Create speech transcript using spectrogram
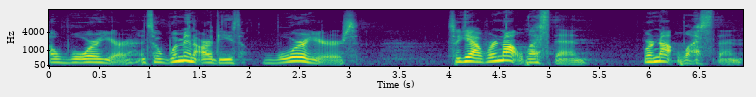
a warrior. And so women are these warriors. So, yeah, we're not less than. We're not less than.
